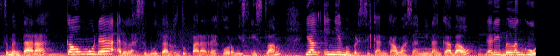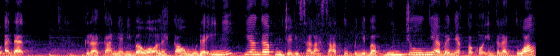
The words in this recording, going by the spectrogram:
Sementara, kaum muda adalah sebutan untuk para reformis Islam yang ingin membersihkan kawasan Minangkabau dari belenggu adat. Gerakan yang dibawa oleh kaum muda ini dianggap menjadi salah satu penyebab munculnya banyak tokoh intelektual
